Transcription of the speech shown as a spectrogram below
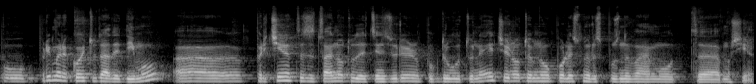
по примера, който даде Димо, а, причината за това едното да е цензурирано, по другото не е, че едното е много по-лесно разпознаваемо от а, машина.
